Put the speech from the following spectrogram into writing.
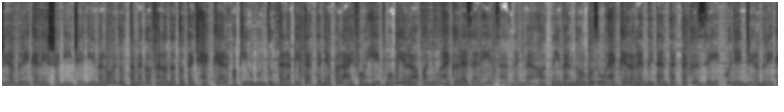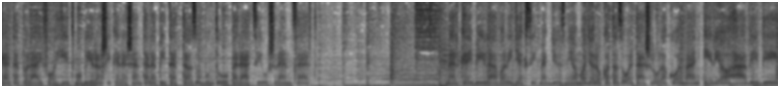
jailbreakelés segítségével oldotta meg a feladatot egy hacker, aki ubuntu telepített egy Apple iPhone 7 mobilra, a New Hacker 1746 néven dolgozó hacker a Redditen tette közzé, hogy egy jailbreakelt Apple iPhone 7 mobilra sikeresen telepítette az Ubuntu operációs rendszert. Merkely Bélával igyekszik meggyőzni a magyarokat az oltásról a kormány, írja a HVG.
